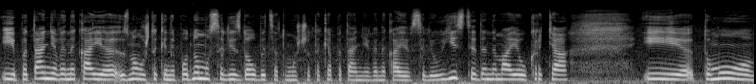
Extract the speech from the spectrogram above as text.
І питання виникає знову ж таки не по одному селі здовбиться, тому що таке питання виникає в селі Уїсті, де немає укриття. І тому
